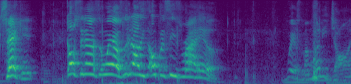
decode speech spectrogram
Second, go sit down somewhere else. Look at all these open seats right here. Where's my money, John?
